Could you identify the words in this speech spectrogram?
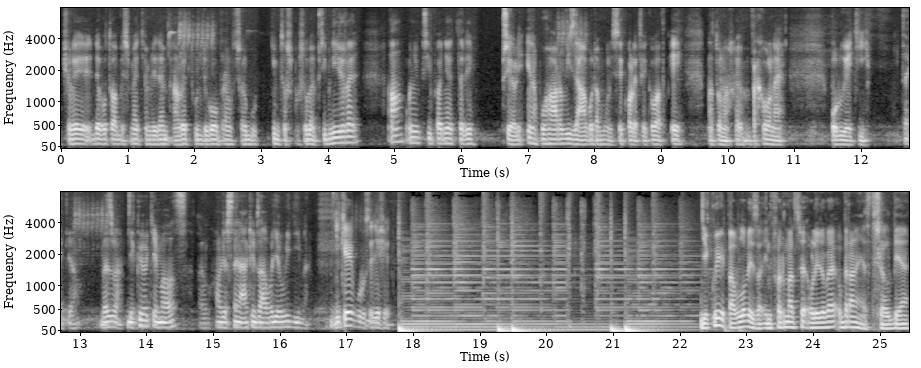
Čili jde o to, aby jsme těm lidem právě tu dvouobranou střelbu tímto způsobem přiblížili a oni případně tedy přijeli i na pohárový závod a mohli se kvalifikovat i na to naše vrcholné podujetí. Tak jo, bezva. Děkuji ti moc a doufám, že se na nějakém závodě uvidíme. Díky, budu se těšit. Děkuji Pavlovi za informace o lidové obrané střelbě,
